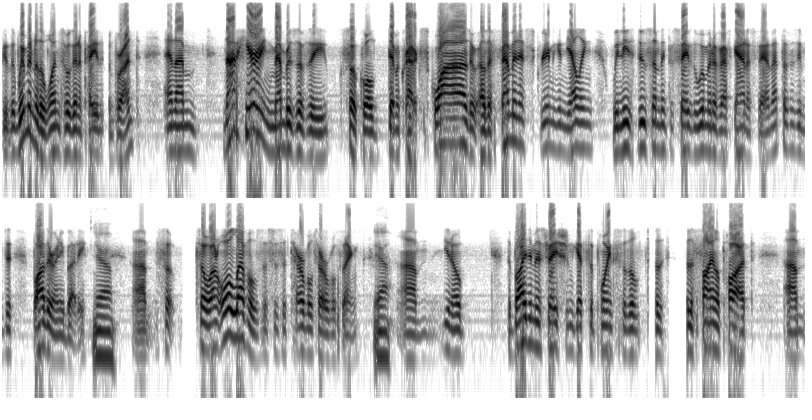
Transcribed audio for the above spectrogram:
the women are the ones who are going to pay the brunt. And I'm not hearing members of the so-called Democratic Squad or other feminists screaming and yelling, "We need to do something to save the women of Afghanistan." That doesn't seem to bother anybody. Yeah. Um, so, so on all levels, this is a terrible, terrible thing. Yeah. Um, you know, the Biden administration gets the points for the for, for the final part. Um,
